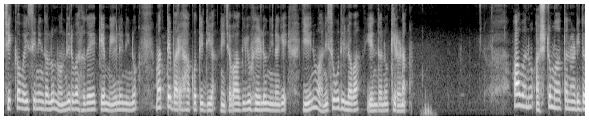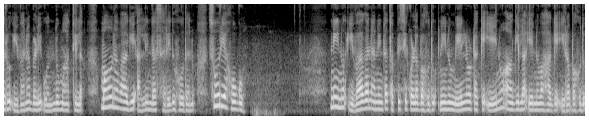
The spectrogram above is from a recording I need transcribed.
ಚಿಕ್ಕ ವಯಸ್ಸಿನಿಂದಲೂ ನೊಂದಿರುವ ಹೃದಯಕ್ಕೆ ಮೇಲೆ ನೀನು ಮತ್ತೆ ಬರೆ ಹಾಕುತ್ತಿದ್ದೀಯ? ನಿಜವಾಗಿಯೂ ಹೇಳು ನಿನಗೆ, ಏನು ಅನಿಸುವುದು ಆಗುವುದಿಲ್ಲವಾ ಎಂದನು ಕಿರಣ. ಅವನು ಅಷ್ಟು ಮಾತನಾಡಿದರೂ ಇವನ ಬಳಿ ಒಂದು ಮಾತಿಲ್ಲ. ಮೌನವಾಗಿ ಅಲ್ಲಿಂದ ಸರಿದು ಹೋದನು. ಸೂರ್ಯ, ಹೋಗು. ನೀನು ಇವಾಗ ನನ್ನಿಂದ ತಪ್ಪಿಸಿಕೊಳ್ಳಬಹುದು. ನೀನು ಮೇಲ್ನೋಟಕ್ಕೆ ಏನೂ ಆಗಿಲ್ಲ ಎನ್ನುವ ಹಾಗೆ ಇರಬಹುದು.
